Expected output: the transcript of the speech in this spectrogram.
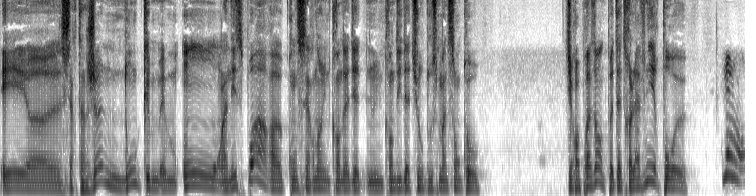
Et certains jeunes, donc, ont un espoir concernant une candidature, une candidature d'Ousmane Sonko qui représente peut-être l'avenir pour eux. Non.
